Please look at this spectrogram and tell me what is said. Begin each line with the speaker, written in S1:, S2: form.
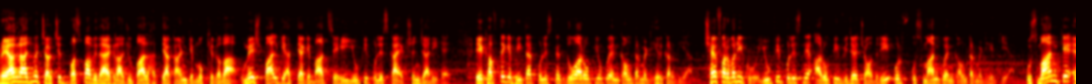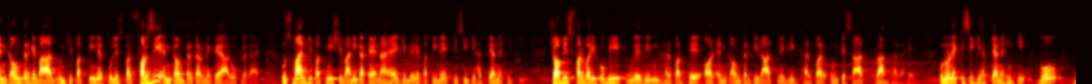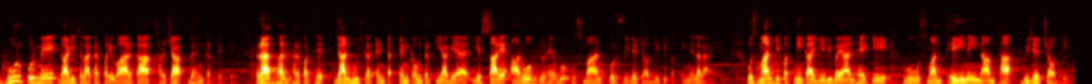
S1: प्रयागराज में चर्चित बसपा विधायक राजूपाल हत्याकांड के मुख्य गवाह उमेश पाल की हत्या के बाद से ही यूपी पुलिस का एक्शन जारी है। एक हफ़्ते के भीतर पुलिस ने दो आरोपियों को एनकाउंटर में ढेर कर दिया। 6 फरवरी को यूपी पुलिस ने आरोपी विजय चौधरी उर्फ़ उस्मान को एनकाउंटर में ढेर किया। उस्मान के एनकाउंटर के बाद उनकी पत्नी ने पुलिस पर फर्जी एनकाउंटर करने के आरोप लगाए। उस्मान की पत्नी शिवानी का कहना है कि मेरे पति ने किसी की हत्या नहीं की। 24 फरवरी को भी पूरे दिन घर पर थे और एनकाउंटर की रात में भी घर पर उनके साथ रात भर रहे। उन्होंने किसी की हत्या नहीं की, वो घूरपुर में गाड़ी चलाकर परिवार का खर्चा वहन करते थे। रात भर घर पर थे, जानबूझकर एनकाउंटर किया गया है। ये सारे आरोप जो हैं, वो उस्मान उर्फ़ विजय चौधरी की पत्नी ने लगाए हैं। उस्मान की पत्नी का ये भी बयान है कि वो उस्मान थे ही नहीं, नाम था विजय चौधरी।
